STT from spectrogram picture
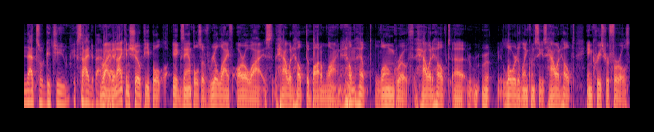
and that's what gets you excited about Right, it. and I can show people examples of real life ROIs, how it helped the bottom line, how it helped loan growth, how it helped uh, r- lower delinquencies, how it helped increase referrals.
